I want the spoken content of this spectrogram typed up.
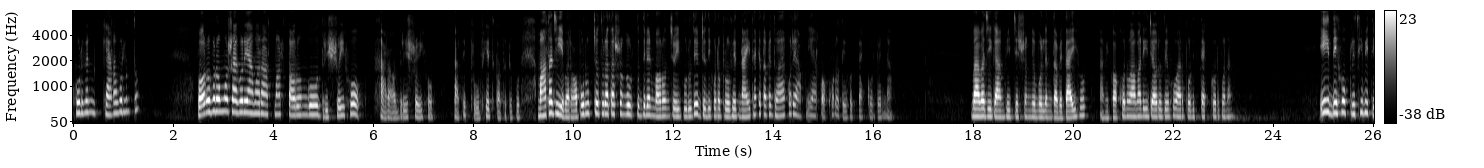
করবেন কেন বলুন তো? পরব্রহ্ম সাগরে আমার আত্মার তরঙ্গ দৃশ্যই হোক আর অদৃশ্যই হোক, তাতে প্রভেদ কতটুকু? মাতাজি, এবার অপরূপ চতুরতার সঙ্গে উত্তর দিলেন মরণজয়ী গুরুদেব, যদি কোনো প্রভেদ নাই থাকে, তবে দয়া করে আপনি আর কখনো দেহত্যাগ করবেন না। বাবাজি গাম্ভীর্যের সঙ্গে বললেন, তবে তাই হোক, আমি কখনো আমার এই জড়দেহ আর পরিত্যাগ করব না। এই দেহ পৃথিবীতে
